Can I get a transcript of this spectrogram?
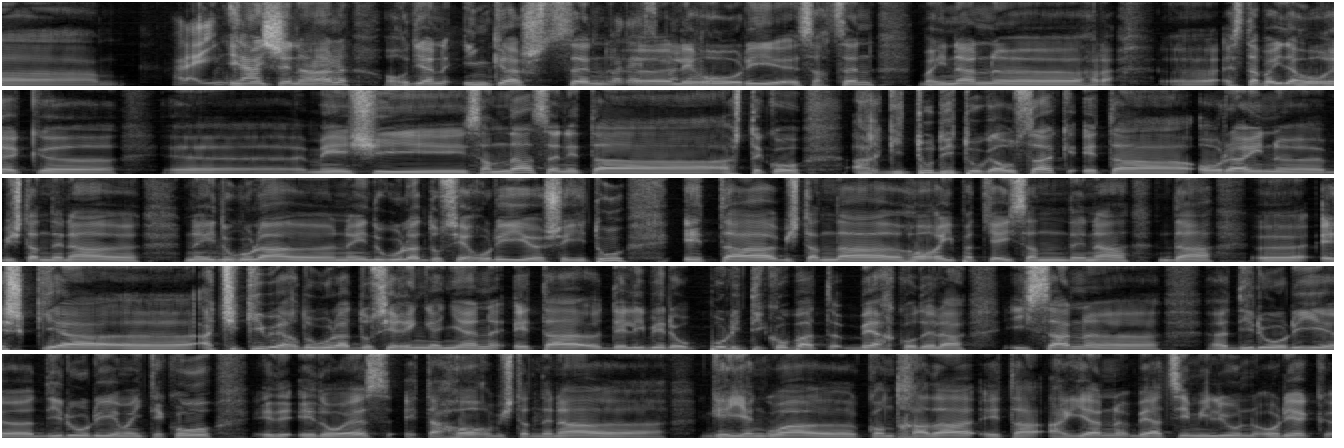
Imaiten ahal, ordean inkas zen uh, lero hori ezartzen, baina uh, uh, ez da baida horrek uh, uh, mehesi zanda zen eta hasteko argitu ditu gauzak eta orain uh, biztan dena uh, nahi dugula, uh, nahi dugula dosier hori uh, segitu eta biztan da hor ipatia izan dena da uh, eskia uh, atxiki behar dugula dosierin gainean eta delibero politiko bat beharko dela izan uh, diru hori uh, diru hori emaiteko edo ez eta hor biztan dena uh, gehiengoa uh, kontra da eta agian behatzi miliun horiek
